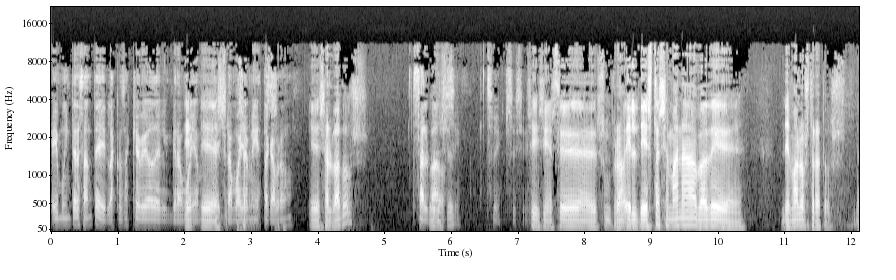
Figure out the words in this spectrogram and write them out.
eh, muy interesante, las cosas que veo del Gran Eh, Wyoming. eh, el Gran Wyoming está cabrón. ¿Salvados? Salvado, ¿puede sí. Sí, sí, sí. Sí, sí, este es un programa. El de esta semana va de, de malos tratos, de,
